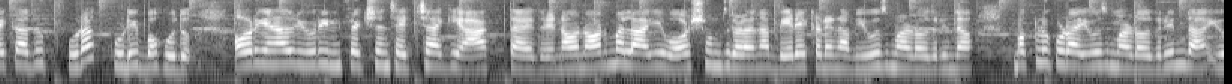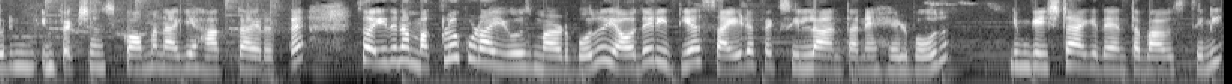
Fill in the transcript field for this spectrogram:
ಬೇಕಾದರೂ ಕೂಡ ಕುಡಿಬಹುದು ಅವ್ರಿಗೆ ಏನಾದರೂ ಯೂರಿನ್ ಇನ್ಫೆಕ್ಷನ್ಸ್ ಹೆಚ್ಚಾಗಿ ಆಗ್ತಾ ಇದ್ರೆ, ನಾವು ನಾರ್ಮಲ್ ಆಗಿ ವಾಶ್ರೂಮ್ಸ್ಗಳನ್ನು ಬೇರೆ ಕಡೆ ನಾವು ಯೂಸ್ ಮಾಡೋದ್ರಿಂದ ಮಕ್ಕಳು ಕೂಡ ಯೂಸ್ ಮಾಡೋದ್ರಿಂದ ಯೂರಿನ್ ಇನ್ಫೆಕ್ಷನ್ಸ್ ಕಾಮನ್ ಆಗಿ ಆಗ್ತಾ ಇರುತ್ತೆ. ಸೊ ಇದನ್ನು ಮಕ್ಕಳು ಕೂಡ ಯೂಸ್ ಮಾಡ್ಬೋದು. ಯಾವುದೇ ರೀತಿಯ ಸೈಡ್ ಎಫೆಕ್ಟ್ಸ್ ಇಲ್ಲ ಅಂತಲೇ ಹೇಳ್ಬೋದು. ನಿಮಗೆ ಇಷ್ಟ ಆಗಿದೆ ಅಂತ ಭಾವಿಸ್ತೀನಿ.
